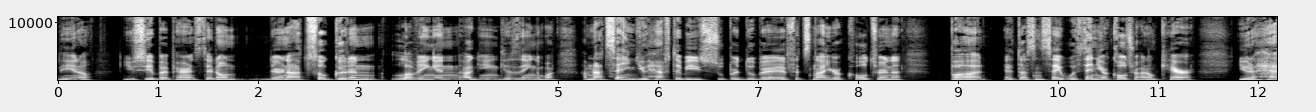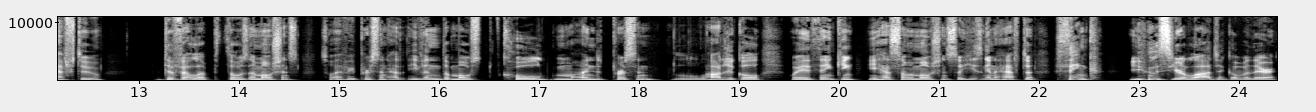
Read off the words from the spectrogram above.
you know, you see it by parents. They don't. They're not so good in loving and hugging and kissing. I'm not saying you have to be super duper if it's not your culture and uh, but it doesn't say within your culture, I don't care. You have to develop those emotions. So every person has, even the most cold minded person, logical way of thinking, he has some emotions. So he's going to have to think, use your logic over there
